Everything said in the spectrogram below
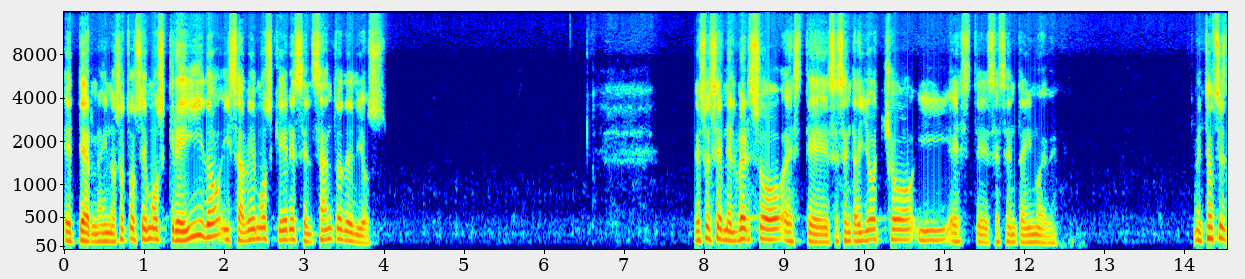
eterna y nosotros hemos creído y sabemos que eres el santo de Dios. Eso es en el verso este, 68 y este, 69. Entonces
